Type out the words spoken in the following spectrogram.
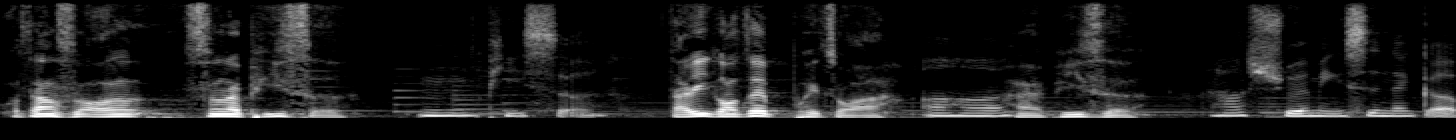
我当时我生了皮蛇。嗯，皮蛇。大医讲在皮蛇。嗯哼，哎，皮蛇。它学名是那个，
